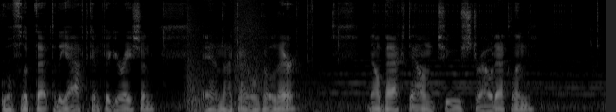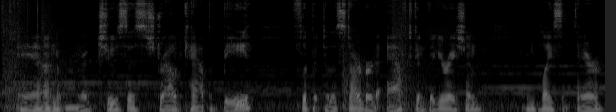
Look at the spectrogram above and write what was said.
We'll flip that to the aft configuration, and that guy will go there. Now back down to Stroud Eklund, and we're going to choose this Stroud Cap B, flip it to the starboard aft configuration, and place it there.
